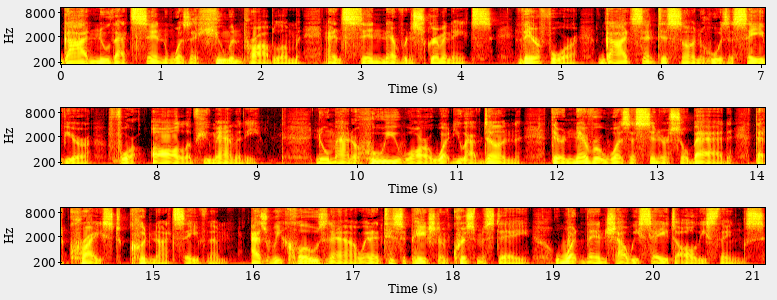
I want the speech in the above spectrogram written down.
God knew that sin was a human problem, and sin never discriminates. Therefore, God sent His Son, who is a Savior for all of humanity. No matter who you are or what you have done, there never was a sinner so bad that Christ could not save them. As we close now in anticipation of Christmas Day, what then shall we say to all these things?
